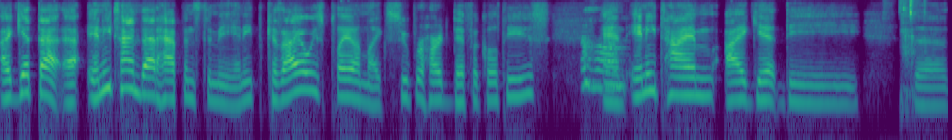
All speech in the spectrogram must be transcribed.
I get that. Uh, anytime that happens to me, any because I always play on like super hard difficulties, Uh-huh. and anytime I get the the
